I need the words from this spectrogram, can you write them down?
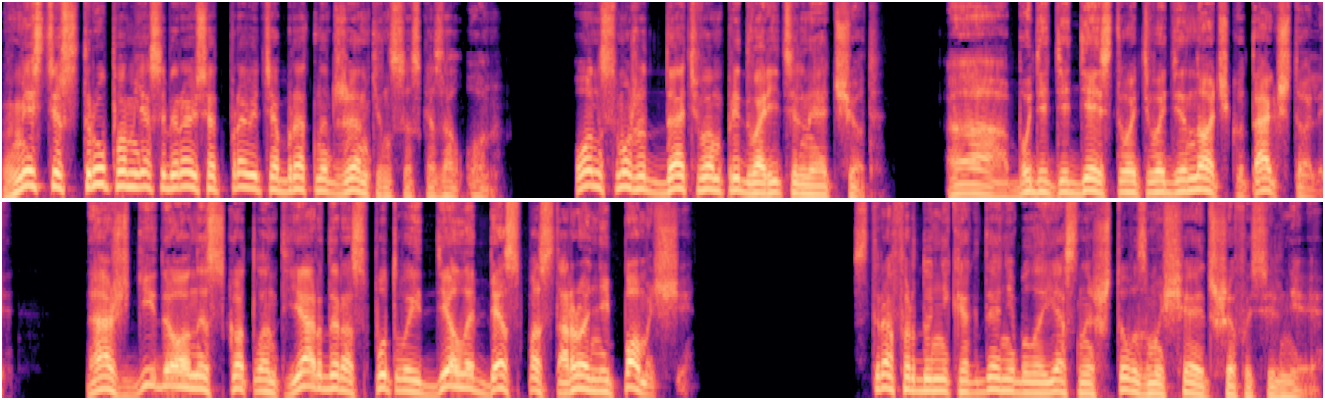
«Вместе с трупом я собираюсь отправить обратно Дженкинса», — сказал он. «Он сможет дать вам предварительный отчет». «А, будете действовать в одиночку, так что ли? Наш Гидеон из Скотланд-Ярда распутывает дело без посторонней помощи». Страффорду никогда не было ясно, что возмущает шефа сильнее.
